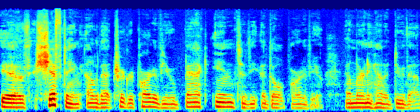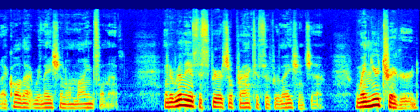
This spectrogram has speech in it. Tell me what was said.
is shifting out of that triggered part of you back into the adult part of you and learning how to do that. I call that relational mindfulness. And it really is the spiritual practice of relationship. When you're triggered,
